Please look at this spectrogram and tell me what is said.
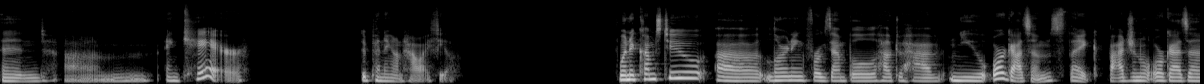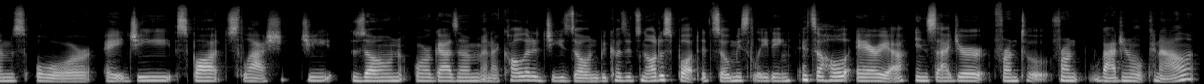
and um, and care depending on how I feel. When it comes to uh, learning, for example, how to have new orgasms, like vaginal orgasms or a G spot slash G zone orgasm, and I call it a G zone because it's not a spot, it's so misleading. It's a whole area inside your frontal front vaginal canal.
